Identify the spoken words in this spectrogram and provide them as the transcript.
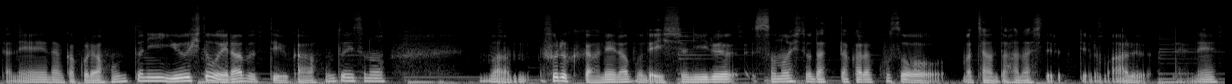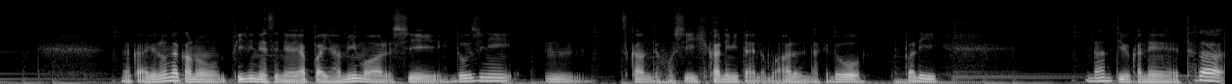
だね。なんかこれは本当に言う人を選ぶっていうか本当にそのまあ古くからねラボで一緒にいるその人だったからこそ、まあ、ちゃんと話してるっていうのもあるんだよね。なんか世の中のビジネスにはやっぱ闇もあるし同時にうん掴んでほしい光みたいのもあるんだけどやっぱりなんていうかねただ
